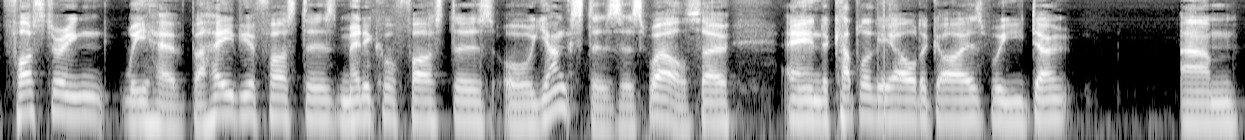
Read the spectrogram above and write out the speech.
fostering, we have behaviour fosters, medical fosters, or youngsters as well. So, and a couple of the older guys, we don't um,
